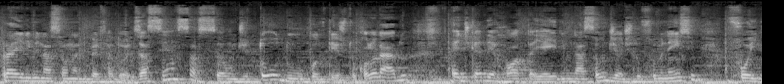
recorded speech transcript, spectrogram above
para a eliminação na Libertadores. A sensação de todo o contexto colorado é de que a derrota e a eliminação diante do Fluminense foi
